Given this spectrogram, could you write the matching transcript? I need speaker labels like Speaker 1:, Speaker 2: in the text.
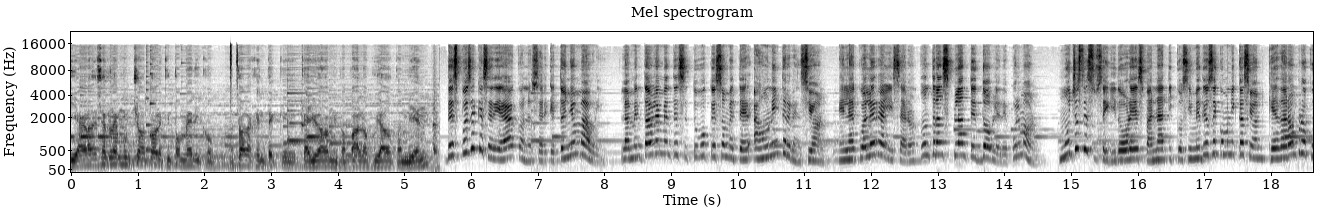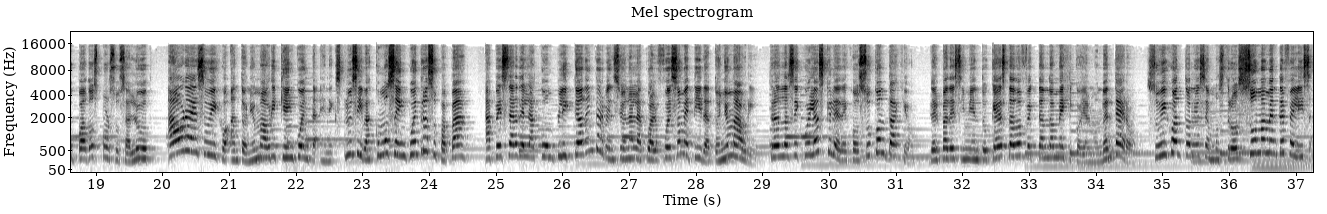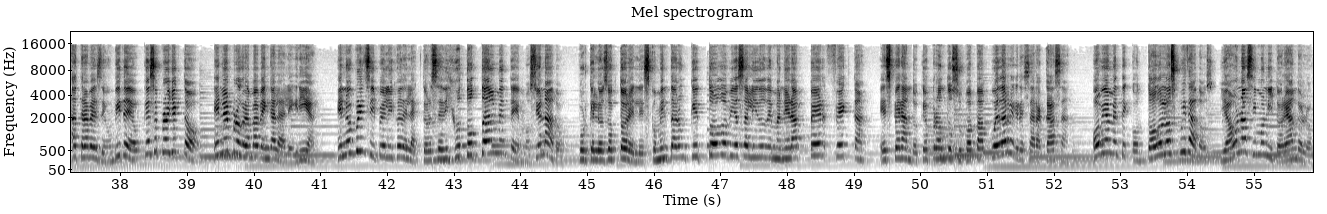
Speaker 1: y agradecerle mucho a todo el equipo médico, a toda la gente que, ha ayudado a mi papá, lo ha cuidado también.
Speaker 2: Después de que se diera a conocer que Toño Mauri lamentablemente se tuvo que someter a una intervención en la cual le realizaron un trasplante doble de pulmón. Muchos de sus seguidores, fanáticos y medios de comunicación quedaron preocupados por su salud. Ahora es su hijo Antonio Mauri quien cuenta en exclusiva cómo se encuentra su papá. A pesar de la complicada intervención a la cual fue sometida Toño Mauri, tras las secuelas que le dejó su contagio, del padecimiento que ha estado afectando a México y al mundo entero, su hijo Antonio se mostró sumamente feliz a través de un video que se proyectó en el programa Venga la Alegría. En un principio el hijo del actor se dijo totalmente emocionado, porque los doctores les comentaron que todo había salido de manera perfecta, esperando que pronto su papá pueda regresar a casa, obviamente con todos los cuidados y aún así monitoreándolo.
